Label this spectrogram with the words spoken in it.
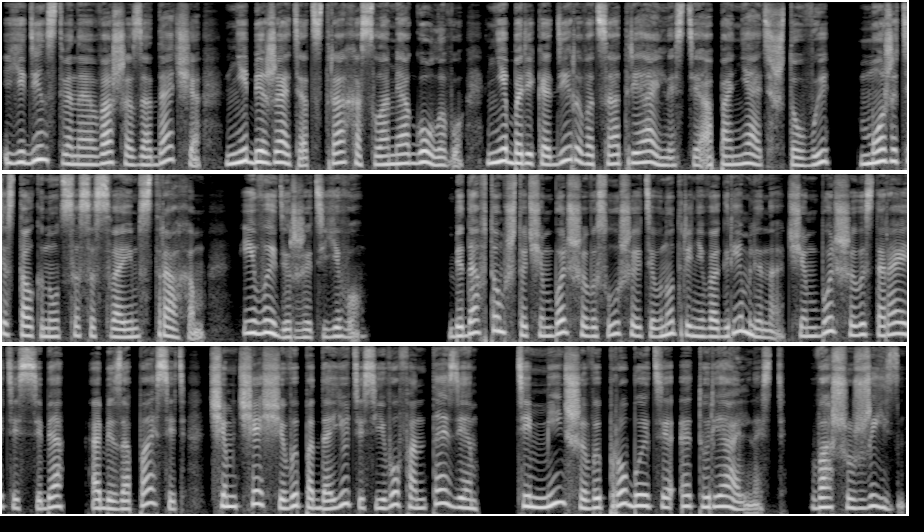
единственная ваша задача — не бежать от страха, сломя голову, не баррикадироваться от реальности, а понять, что вы можете столкнуться со своим страхом и выдержать его. Беда в том, что чем больше вы слушаете внутреннего гремлина, чем больше вы стараетесь себя обезопасить, чем чаще вы поддаетесь его фантазиям, тем меньше вы пробуете эту реальность, вашу жизнь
